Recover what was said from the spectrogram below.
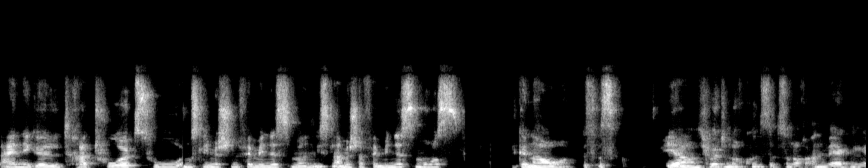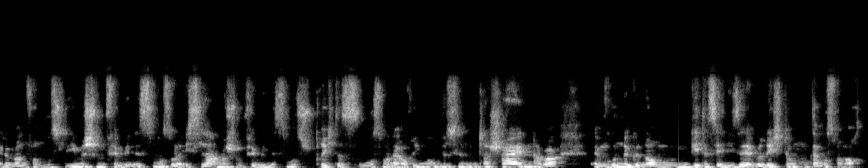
einige Literatur zu muslimischen Feminismen, islamischer Feminismus. Genau, es ist ja, ich wollte noch kurz dazu noch anmerken, wenn man von muslimischem Feminismus oder islamischem Feminismus spricht, das muss man ja auch irgendwo ein bisschen unterscheiden, aber im Grunde genommen geht es ja in dieselbe Richtung. Da muss man auch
